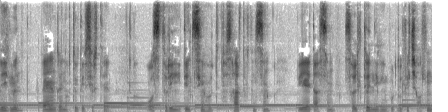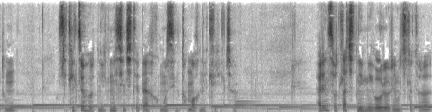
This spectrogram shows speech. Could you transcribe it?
Нийгэм нь байнгын нутаг дэвсгэртэй улс төрийн эдийн засгийн хувьд тусгаар тогтносон бие даасан соёлтой нийгэм бүрдүүлэгч олон түмэн сэтгэл зүйн хувьд нэгдмэл шинжтэй байх хүмүүсийн томоохон нийтлэг хэлж байгаа. Харин судлаачид нийгмийг өөр өөрийн үзлэлээр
